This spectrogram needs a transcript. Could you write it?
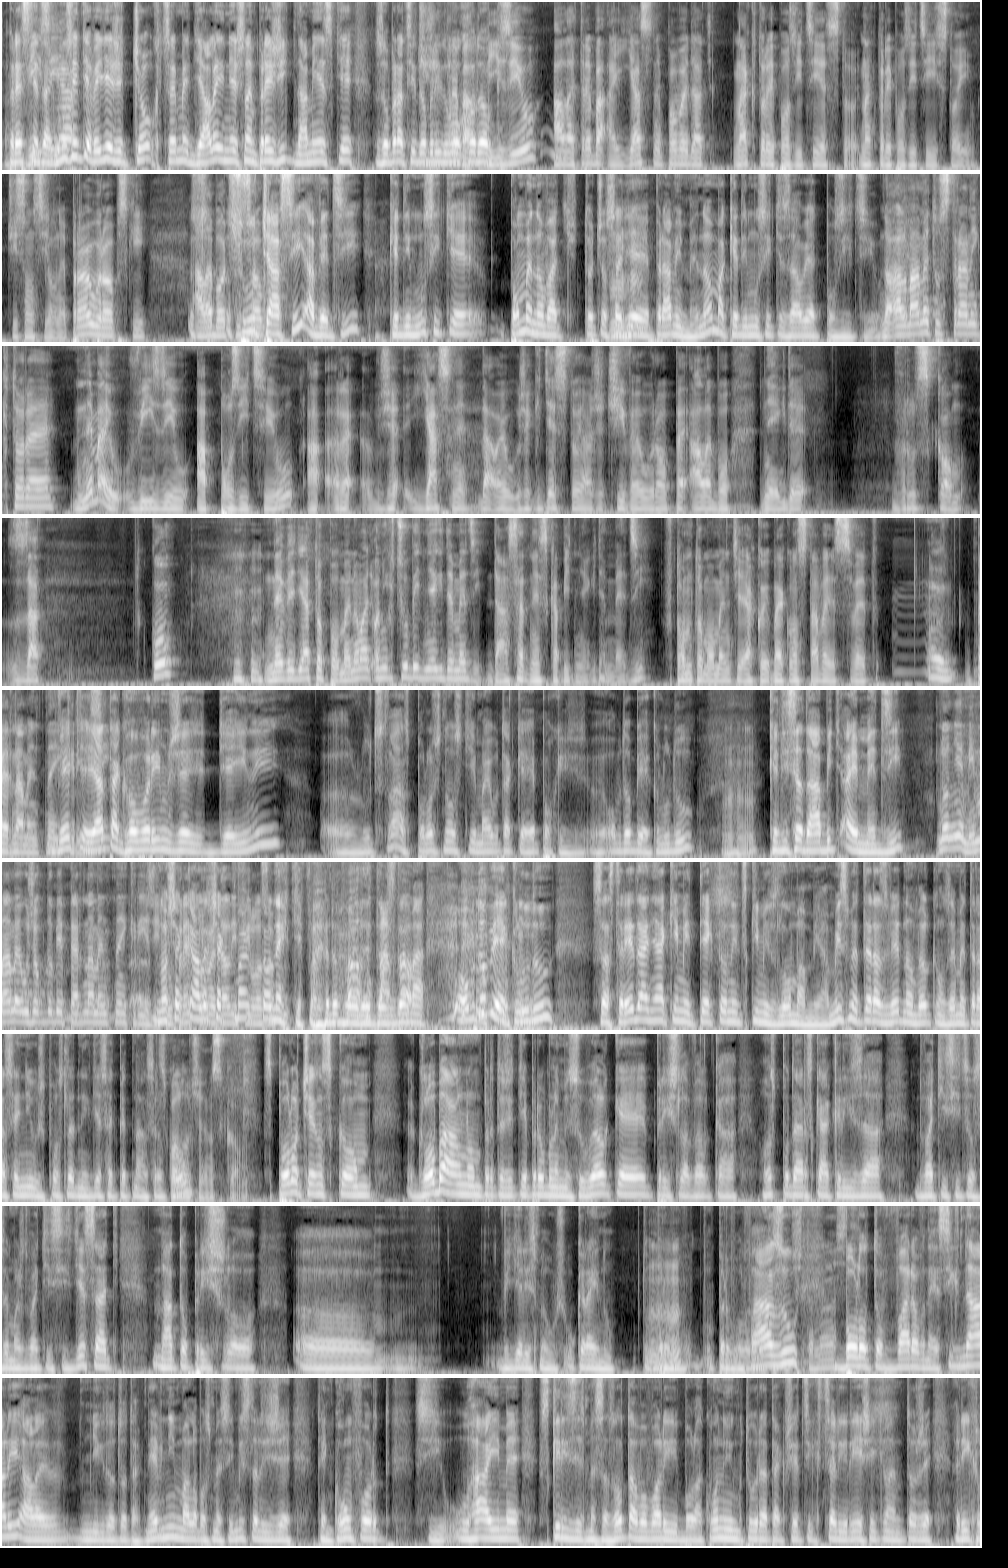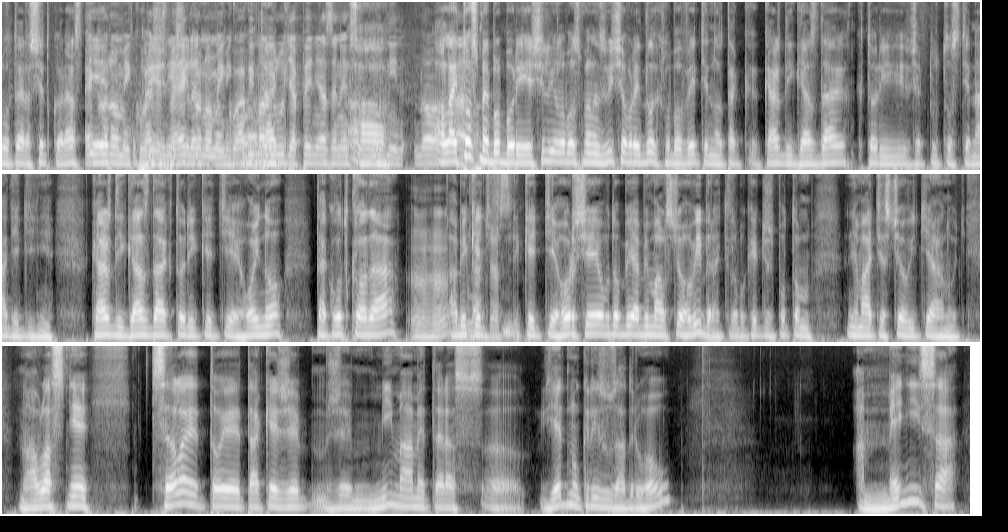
Presne tak. vízia- Musíte vedieť, že čo chceme ďalej, než len prežiť na mieste, zobrať si dobrý Čiže dôchodok. Treba víziu, ale treba aj jasne povedať, na ktorej, pozície sto- na ktorej pozícii stojím. Či som silne proeurópsky, alebo či Sú som... časy a veci, kedy musíte pomenovať to, čo sa Mhm. deje pravým menom a kedy musíte zaujať pozíciu. No ale máme tu strany, ktoré nemajú víziu a pozíciu a re, že jasne dávajú, že kde stoja, že či v Európe, alebo niekde v ruskom zadku. Nevedia to pomenovať, oni chcú byť niekde medzi. Dá sa dneska byť niekde medzi? V tomto momente, ako, akom stave je svet permanentnej Viete, krízy? ja tak hovorím, že dejiny e, ľudstva a spoločnosti majú také epochy. Obdobie kľudu, Mhm. kedy sa dá byť aj medzi. No nie, my máme už obdobie permanentnej krízy. No však, ale však ma, to nechte povedať. To znamená, obdobie kľudu sa strieda nejakými tektonickými zlomami. A my sme teraz v jednom veľkom zemetrasení už posledných 10-15 rokov. spoločenskom. spoločenskom, globálnom, pretože tie problémy sú veľké. Prišla veľká hospodárska kríza 2008 až 2010. Na to prišlo, uh, videli sme už Ukrajinu tú prvú, prvú Bolo fázu. 2014. Bolo to varovné signály, ale nikto to tak nevnímal, lebo sme si mysleli, že ten komfort si uhájime. Z krízy sme sa zotavovali, bola konjunktúra, tak všetci chceli riešiť len to, že rýchlo teraz všetko rastie. Ekonomiku, To riešme ekonomiku, ekonomiku, aby mali Tak. ľudia peniaze, nech sú chudní. No, ale aj to áno. sme blbo riešili, lebo sme len zvyšovali dlh, lebo viete, no tak každý gazda, ktorý, že tuto ste na dedine, každý gazda, ktorý keď je hojno, tak odkladá, Mhm, aby keď, keď je horšie obdobie, aby mal z čoho vybrať, lebo keď už potom nemáte z čoho vyťahnuť. No a vlastne celé to je také, že, že my máme teraz uh, jednu krízu za druhou a mení sa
